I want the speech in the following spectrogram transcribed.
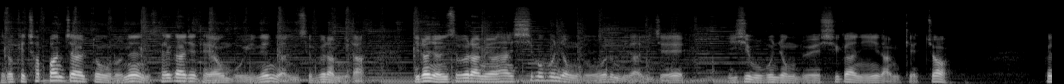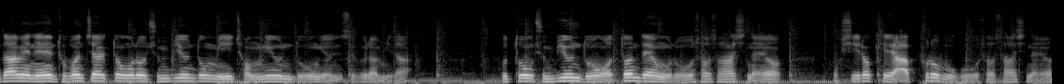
이렇게 첫 번째 활동으로는 세 가지 대형 모이는 연습을 합니다. 이런 연습을 하면 한 15분 정도 흐릅니다. 이제 25분 정도의 시간이 남겠죠. 그 다음에는 두 번째 활동으로 준비 운동 및 정리 운동 연습을 합니다. 보통 준비 운동 어떤 대형으로 서서 하시나요? 혹시 이렇게 앞으로 보고 서서 하시나요?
